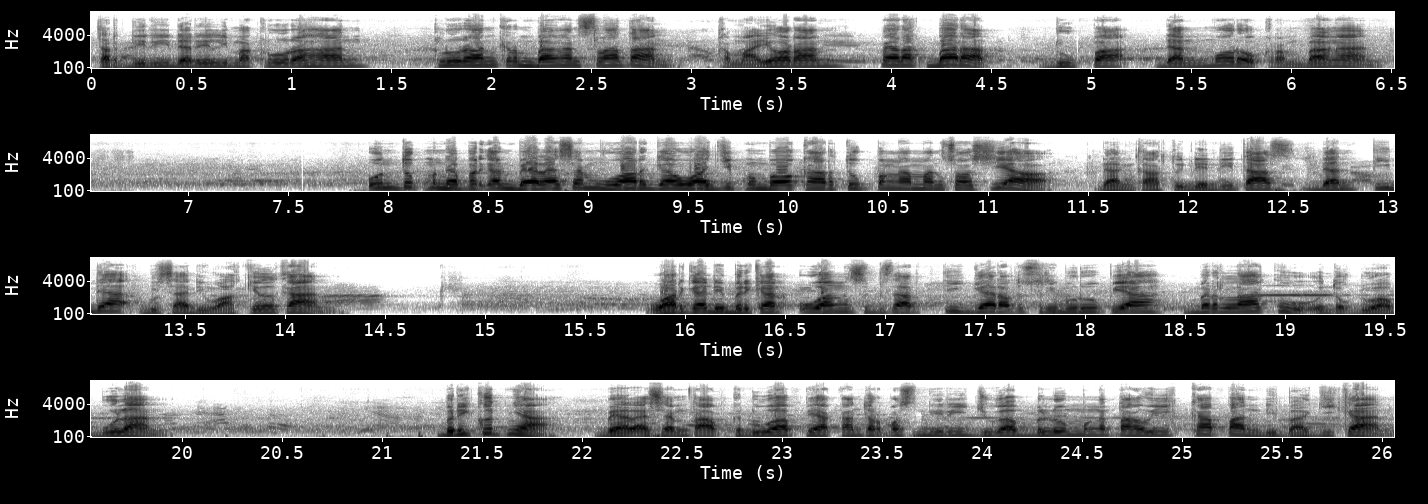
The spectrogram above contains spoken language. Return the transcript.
Terdiri dari lima kelurahan, Kelurahan Kerembangan Selatan, Kemayoran, Perak Barat, Dupa, dan Moro Kerembangan. Untuk mendapatkan BLSM, warga wajib membawa kartu pengaman sosial dan kartu identitas dan tidak bisa diwakilkan. Warga diberikan uang sebesar Rp300.000 berlaku untuk dua bulan. Berikutnya, BLSM tahap kedua pihak kantor pos sendiri juga belum mengetahui kapan dibagikan.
